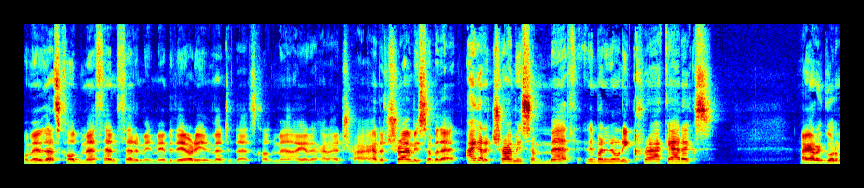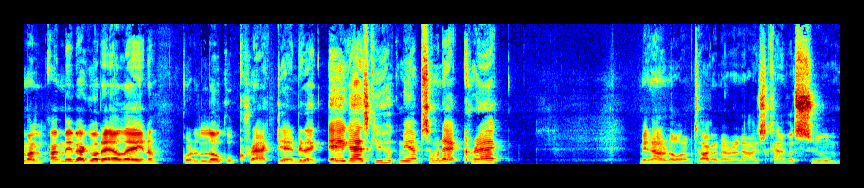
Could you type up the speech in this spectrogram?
Well, maybe that's called methamphetamine. Maybe they already invented that. It's called meth. I gotta, I gotta try. I gotta try me some of that. I gotta try me some meth. Anybody know any crack addicts? I gotta go to my. Uh, maybe I go to L.A. You know, go to the local crack den and be like, "Hey guys, can you hook me up some of that crack?" I mean, I don't know what I'm talking about right now. I just kind of assume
